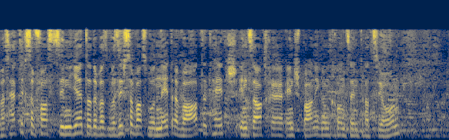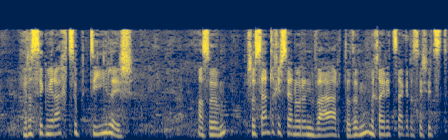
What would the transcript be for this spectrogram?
Was hat dich so fasziniert oder was, was ist so was, was du nicht erwartet hättest in Sachen Entspannung und Konzentration? Ja, dass es irgendwie recht subtil ist. Also, schlussendlich ist es ja nur ein Wert, oder? Man kann ja nicht sagen, das ist jetzt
